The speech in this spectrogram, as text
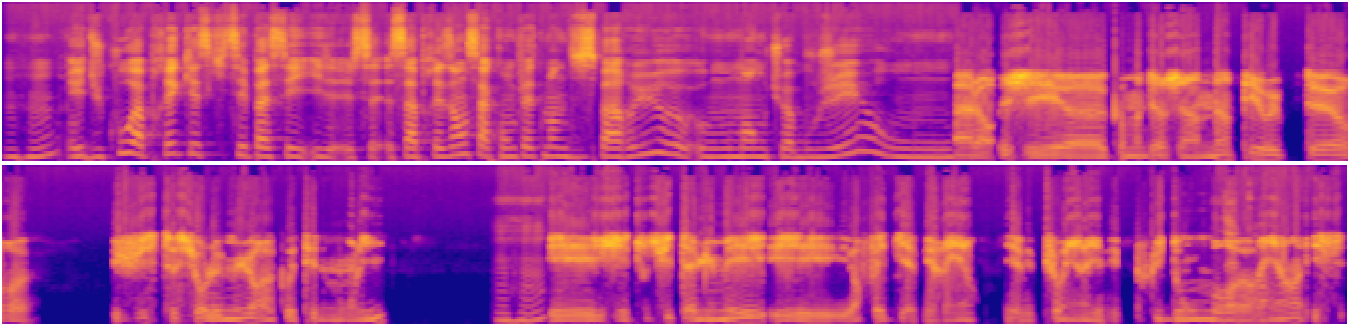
Mhm. Et du coup, après, qu'est-ce qui s'est passé? Il- sa présence a complètement disparu euh, au moment où tu as bougé ou... Alors j'ai, euh, comment dire, j'ai un interrupteur juste sur le mur à côté de mon lit, Mhm. et j'ai tout de suite allumé, et en fait il y avait rien, il y avait plus rien, il y avait plus d'ombre, rien, et c'est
